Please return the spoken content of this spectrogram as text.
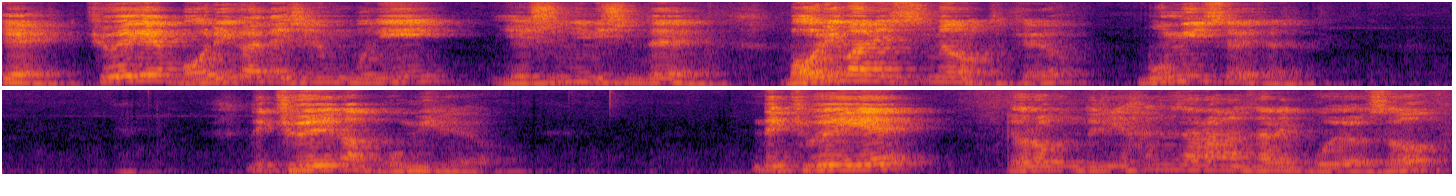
예, 교회의 머리가 되시는 분이 예수님이신데 머리만 있으면 어떻게 해요? 몸이 있어야 되잖아요. 근데 교회가 몸이래요. 근데 교회에 여러분들이 한 사람 한 사람이 모여서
